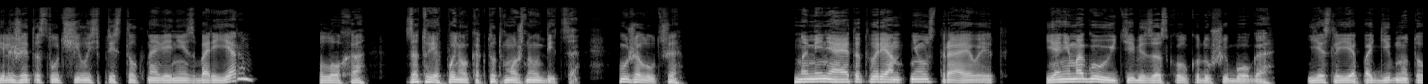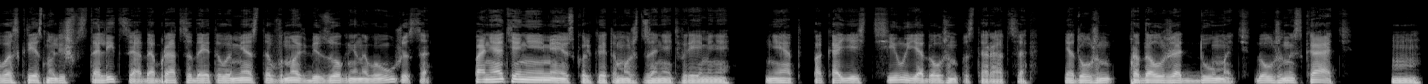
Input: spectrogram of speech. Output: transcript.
Или же это случилось при столкновении с барьером? Плохо. Зато я понял, как тут можно убиться. Уже лучше. Но меня этот вариант не устраивает. Я не могу уйти без осколка души Бога. Если я погибну, то воскресну лишь в столице, а добраться до этого места вновь без огненного ужаса понятия не имею, сколько это может занять времени. Нет, пока есть силы, я должен постараться. Я должен продолжать думать, должен искать. М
